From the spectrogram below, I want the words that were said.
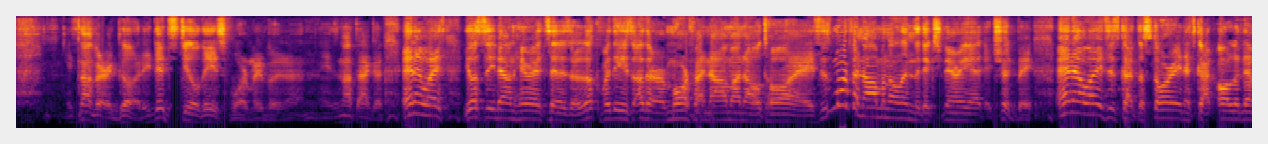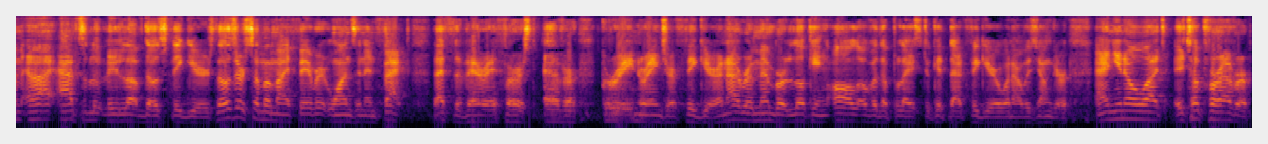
He's not very good. He did steal these for me, but uh, not that good. Anyways, you'll see down here it says, look for these other more phenomenal toys. Is more phenomenal in the dictionary yet? It should be. Anyways, it's got the story and it's got all of them, and I absolutely love those figures. Those are some of my favorite ones, and in fact, that's the very first ever Green Ranger figure. And I remember looking all over the place to get that figure when I was younger. And you know what? It took forever.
